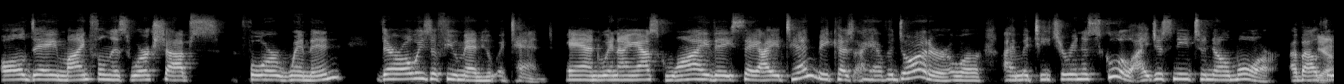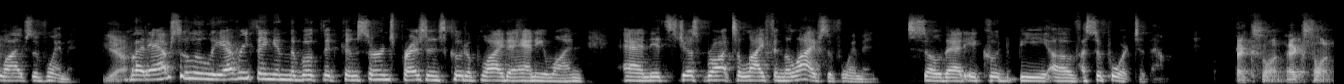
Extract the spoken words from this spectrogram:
all day mindfulness workshops for women, there are always a few men who attend. And when I ask why, they say, I attend because I have a daughter or I'm a teacher in a school. I just need to know more about yeah. the lives of women. Yeah. But absolutely everything in the book that concerns presence could apply to anyone. And it's just brought to life in the lives of women so that it could be of a support to them. Excellent. Excellent.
